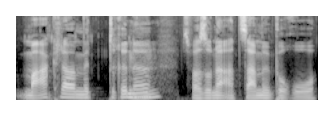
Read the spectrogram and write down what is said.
Makler mit drinne. Mhm. Es war so eine Art Sammelbüro.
